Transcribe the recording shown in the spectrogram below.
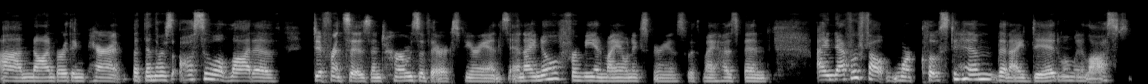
um, non birthing parent. But then there's also a lot of differences in terms of their experience. And I know for me, in my own experience with my husband, I never felt more close to him than I did when we lost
